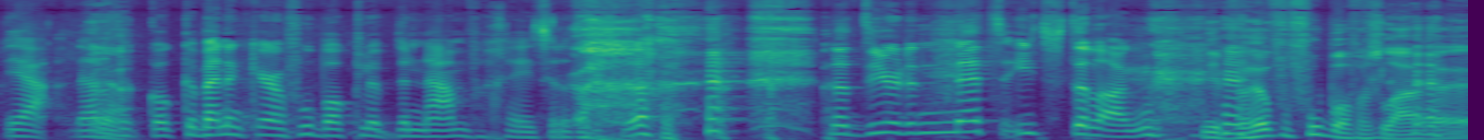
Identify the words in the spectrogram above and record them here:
ja, nou, Ja. Dat ik, ook, ik ben een keer een voetbalclub de naam vergeten. Dat, is dat duurde net iets te lang. Je hebt wel heel veel voetbal verslagen,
